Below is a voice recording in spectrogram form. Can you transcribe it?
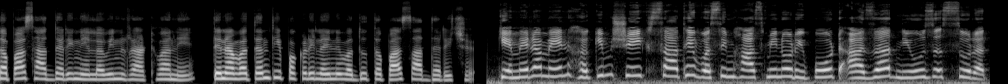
તપાસ હાથ ધરીને લવિન રાઠવાને તેના વતનથી પકડી લઈને વધુ તપાસ હાથ ધરી છે. કેમેરામેન હકીમ શેખ સાથે વસીમ હાસમીનો રિપોર્ટ, આઝાદ ન્યૂઝ સુરત.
